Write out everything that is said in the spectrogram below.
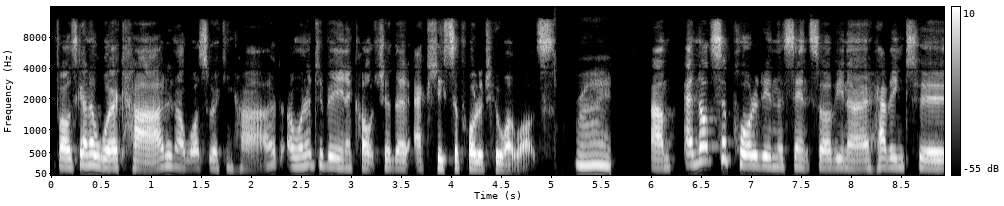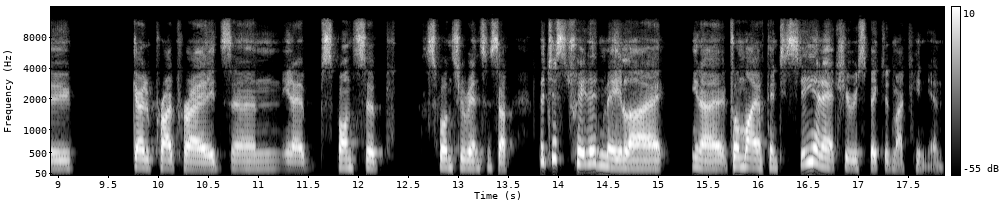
If I was going to work hard, and I was working hard, I wanted to be in a culture that actually supported who I was. Right um, and not supported in the sense of you know having to go to pride parades and you know sponsor sponsor events and stuff, but just treated me like you know for my authenticity and actually respected my opinion.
